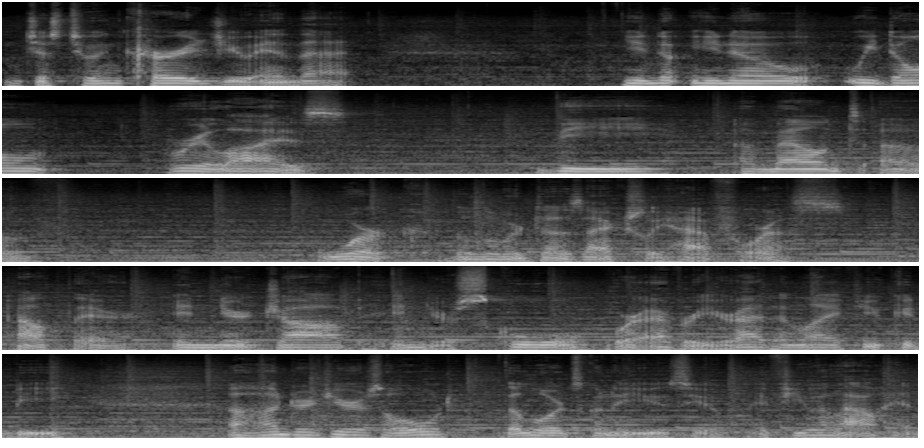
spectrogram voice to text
and just to encourage you in that. You know, you know, we don't realize the amount of work the Lord does actually have for us out there in your job, in your school, wherever you're at in life. You could be a hundred years old, the Lord's going to use you if you allow Him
